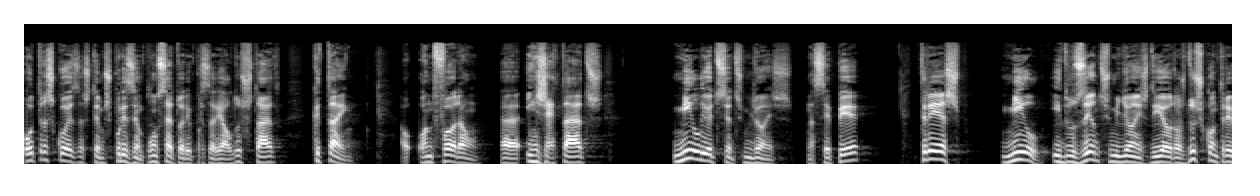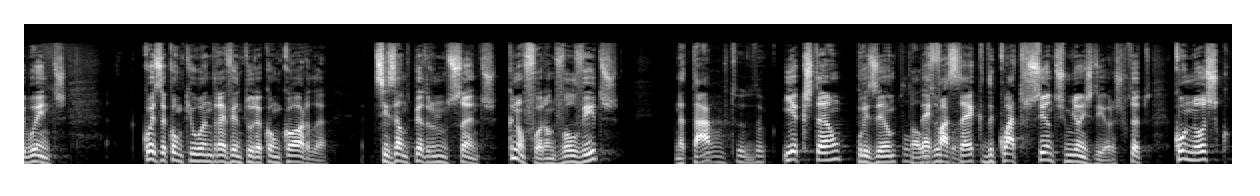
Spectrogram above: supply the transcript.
outras coisas. Temos, por exemplo, um setor empresarial do Estado que tem, onde foram uh, injetados 1.800 milhões na CP, 3.200 milhões de euros dos contribuintes, coisa com que o André Ventura concorda, decisão de Pedro Nuno Santos, que não foram devolvidos, na TAP, não, tudo... e a questão, por exemplo, Tal da EFASEC de 400 milhões de euros. Portanto, connosco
